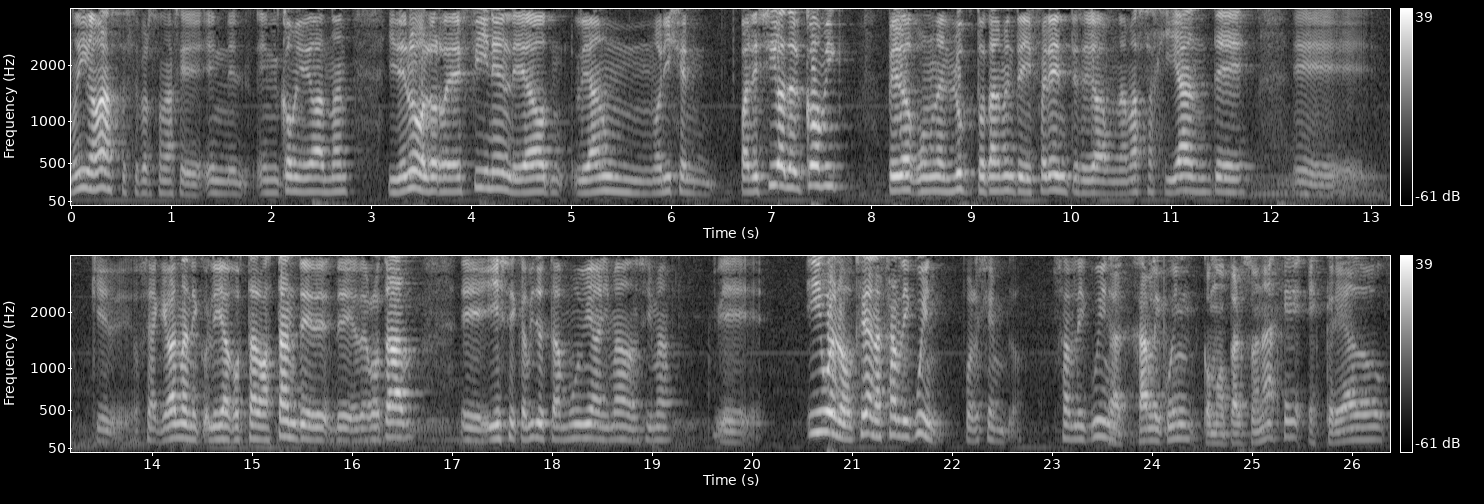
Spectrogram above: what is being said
no diga más ese personaje en el, en el cómic de Batman. Y de nuevo lo redefinen, le, da le dan un origen parecido al del cómic, pero con un look totalmente diferente, sería una masa gigante, eh, que, o sea que Batman le, le iba a costar bastante de, de derrotar, eh, y ese capítulo está muy bien animado encima. Eh, y bueno, crean a Harley Quinn, por ejemplo. Harley O Quinn sea, Harley Quinn como personaje es creado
